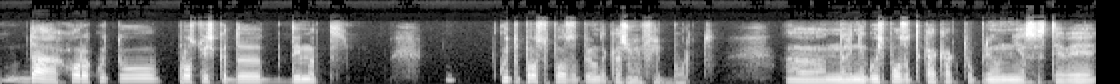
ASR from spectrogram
да, хора, които просто искат да, да имат, които просто ползват, примерно да кажем, Flipboard. А, нали, не го използват така, както примерно ние с тебе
